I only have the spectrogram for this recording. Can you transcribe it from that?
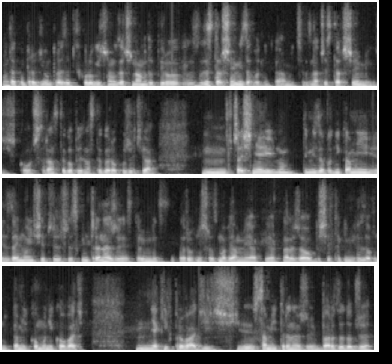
No taką prawdziwą pracę psychologiczną zaczynamy dopiero ze starszymi zawodnikami, co znaczy starszymi, gdzieś około 14-15 roku życia. Mm, Wcześniej no, tymi zawodnikami zajmują się przede wszystkim trenerzy, z którymi również rozmawiamy, jak, jak należałoby się z takimi zawodnikami komunikować, mm, jak ich prowadzić. Sami trenerzy bardzo dobrze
